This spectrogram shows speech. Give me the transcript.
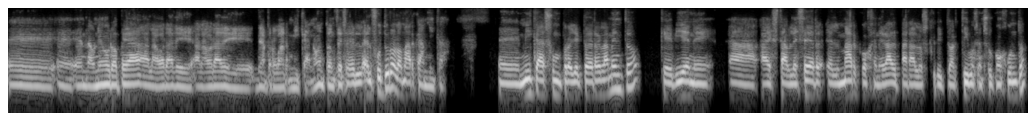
eh, en la Unión Europea a la hora de, a la hora de, aprobar MICA. ¿no? Entonces, el, futuro lo marca MICA. MICA es un proyecto de reglamento que viene a, establecer el marco general para los criptoactivos en su conjunto,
